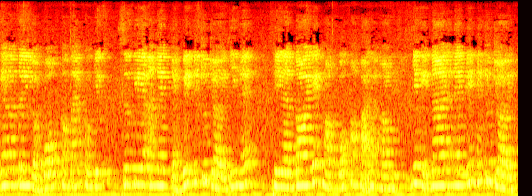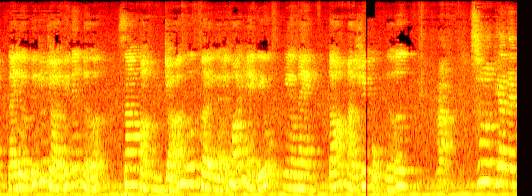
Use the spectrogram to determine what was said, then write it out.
Galati đoạn 4 câu 8 câu 9 Xưa kia anh em chẳng biết Đức Chúa Trời chi hết Thì làm tôi các thần vốn không phải là thần Nhưng hiện nay anh em biết Đức Chúa Trời Lại được Đức Chúa Trời biết đến nữa Sao còn trở hướng về lễ thói hèn yếu Nghèo nàn Đó mà suy phục nữa ư À, xưa kia anh em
